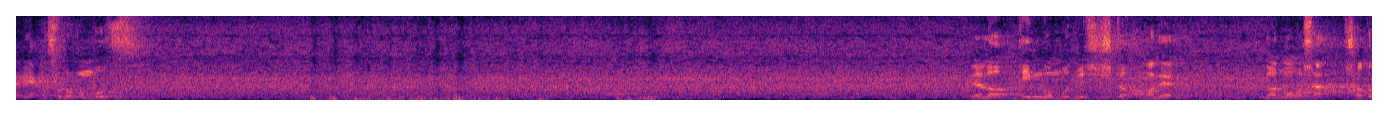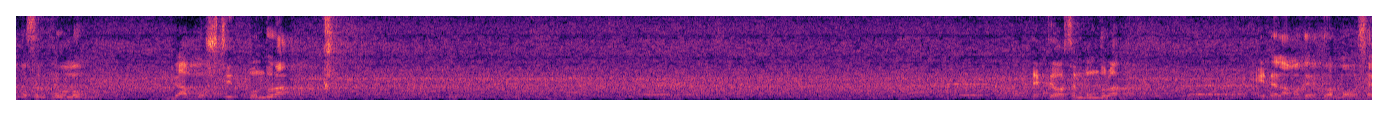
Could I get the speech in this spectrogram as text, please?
আর একটা ছোটো গম্বুজ। এটা হলো তিন গম্বুজ বিশিষ্ট আমাদের ধর্মভাষা শত বছর পুরনো গ্রাম মসজিদ বন্ধুরা। দেখতে পাচ্ছেন বন্ধুরা, এটা আমাদের ধর্মভাষা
